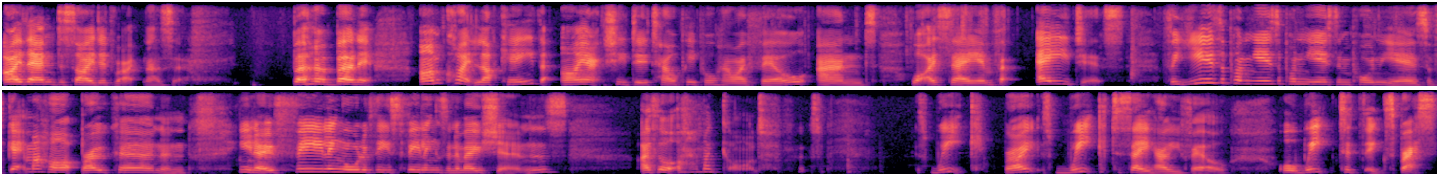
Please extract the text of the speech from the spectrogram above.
I then decided, right, that's it. Burn, uh, burn it. I'm quite lucky that I actually do tell people how I feel and what I say, and for ages, for years upon years upon years upon years of getting my heart broken and, you know, feeling all of these feelings and emotions, I thought, oh my God, it's, it's weak, right? It's weak to say how you feel or weak to express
